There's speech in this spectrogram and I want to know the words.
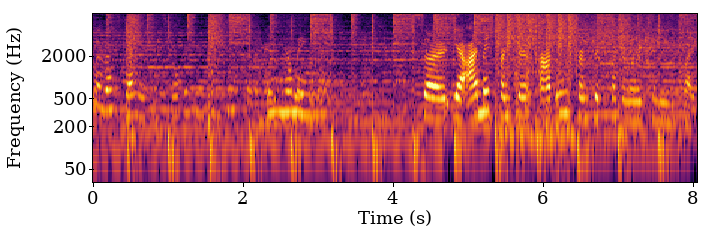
My best friend is my strawberries and cookies. And I made yummy. So yeah, I made friendship. I believe friendship's like a really key like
